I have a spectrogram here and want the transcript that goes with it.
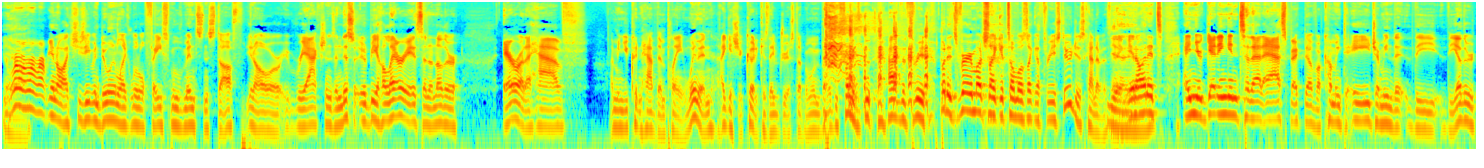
You know, like she's even doing like little face movements and stuff, you know, or reactions. And this it would be hilarious in another era to have. I mean, you couldn't have them playing women. I guess you could because they've dressed up in women. But it'd be funny to have the three. But it's very much like it's almost like a Three Stooges kind of a thing, Yeah, you know. yeah. And it's and you're getting into that aspect of a coming to age. I mean, the the the other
